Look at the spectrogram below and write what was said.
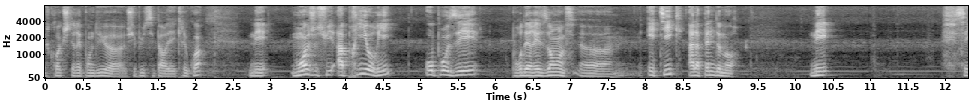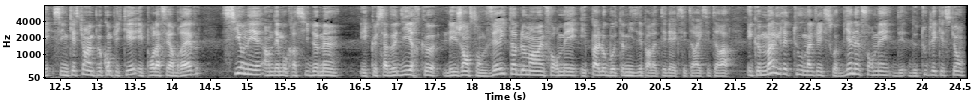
Je crois que je t'ai répondu, euh, je sais plus si c'est par écrit ou quoi. Mais moi, je suis a priori opposé pour des raisons euh, éthiques à la peine de mort. Mais C'est une question un peu compliquée, et pour la faire brève, si on est en démocratie demain et que ça veut dire que les gens sont véritablement informés et pas lobotomisés par la télé, etc., etc., et que malgré tout, malgré qu'ils soient bien informés de, toutes les questions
